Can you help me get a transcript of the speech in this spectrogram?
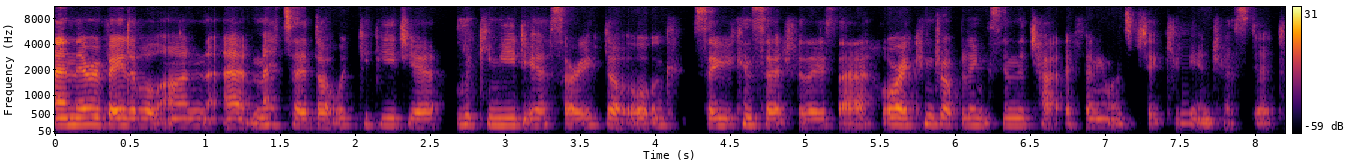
and they're available on uh, meta.wikipedia, wikimedia, sorry, .org. So you can search for those there, or I can drop links in the chat if anyone's particularly interested.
